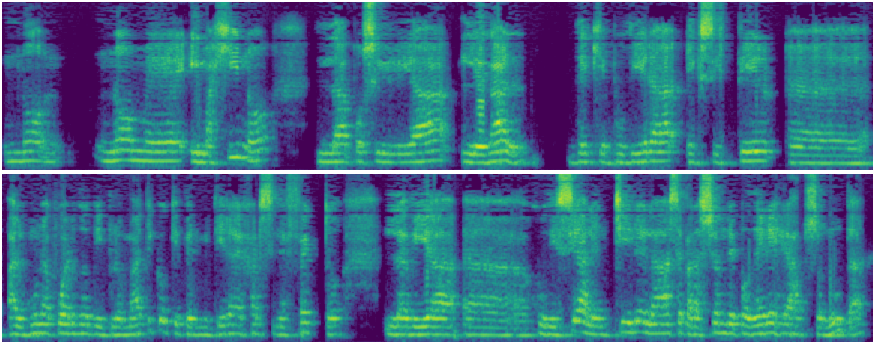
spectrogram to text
No, no me imagino la posibilidad legal de que pudiera existir eh, algún acuerdo diplomático que permitiera dejar sin efecto la vía eh, judicial. En Chile la separación de poderes es absoluta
